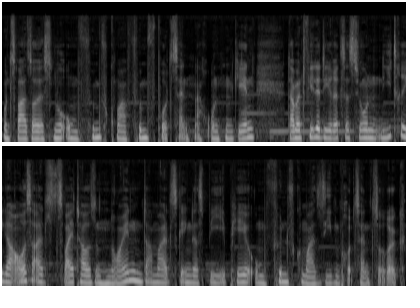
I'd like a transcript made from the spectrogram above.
Und zwar soll es nur um 5,5 Prozent nach unten gehen. Damit fiele die Rezession niedriger aus als 2009. Damals ging das BIP um 5,7 Prozent zurück.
